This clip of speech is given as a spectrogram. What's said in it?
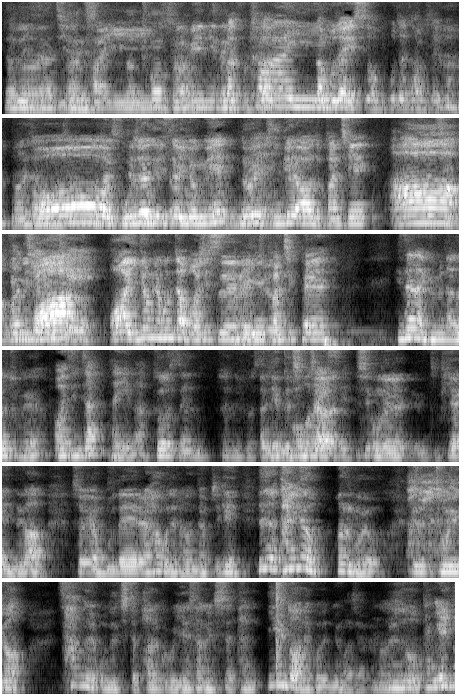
나도 이사지. 난 사이. 나 투어스. 나, かわいい 나, 나 모자 있어. 모자 다 쓰고 어 모자도 있어. 이경민? 너왜 네. 두 개야 너 반칙. 아 반칙, 완전 와. 이렇게 와 이경민 혼자 멋있음. 여기 반칙패. 괜찮아 경민 나도 적혀요. 어 진짜? 다행이다. 투어스 아니 근데 어, 진짜 오늘 behind가 저희가 무대를 하고 내려왔는데 갑자기 얘들아 달려 하는 거예요. 그래서 저희가 상을 오늘 진짜 받을 거고 예상을 진짜 단 1도 안 했거든요. 맞아요 그래서 단 1도?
